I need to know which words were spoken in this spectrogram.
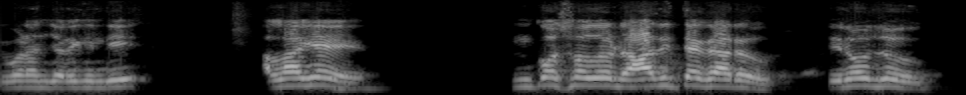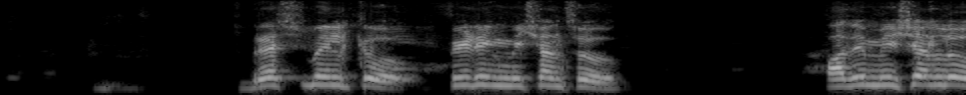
ఇవ్వడం జరిగింది. అలాగే ఇంకో సోదరుడు ఆదిత్య గారు ఈరోజు బ్రెస్ట్ మిల్క్ ఫీడింగ్ మిషన్స్ పది మిషన్లు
